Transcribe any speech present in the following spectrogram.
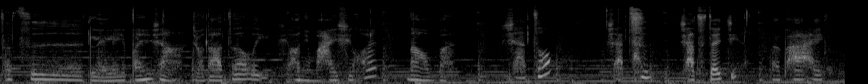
这次蕾蕾分享就到这里，希望你们还喜欢。那我们下周、下次、下次再见，拜拜。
